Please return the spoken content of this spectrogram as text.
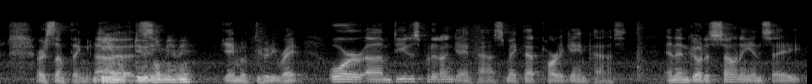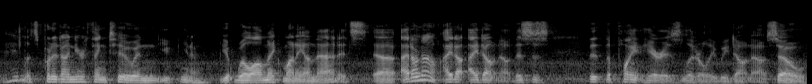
or something? Game Uh, of Duty so- maybe. Game of Duty, right? Or um, do you just put it on Game Pass, make that part of Game Pass, and then go to Sony and say, "Hey, let's put it on your thing too," and you, you know, we'll all make money on that. It's, uh, I don't know, I don't, I don't know. This is the, the point here is literally we don't know. So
